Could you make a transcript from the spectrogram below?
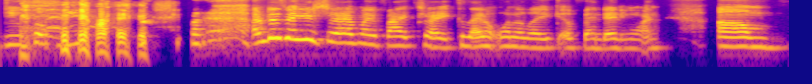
do police right. i'm just making sure i have my facts right because i don't want to like offend anyone. Um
